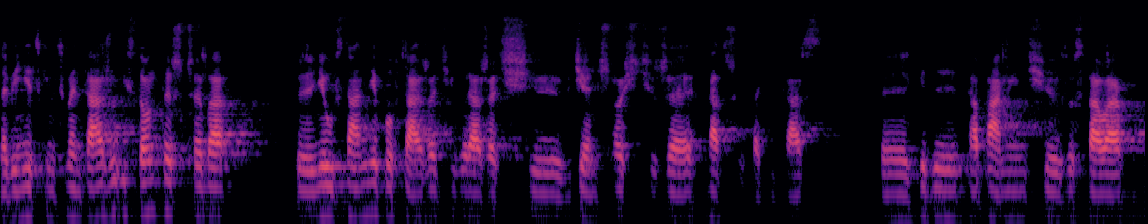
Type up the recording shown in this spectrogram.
na wienieckim cmentarzu i stąd też trzeba y, nieustannie powtarzać i wyrażać y, wdzięczność, że nadszedł taki czas, y, kiedy ta pamięć została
